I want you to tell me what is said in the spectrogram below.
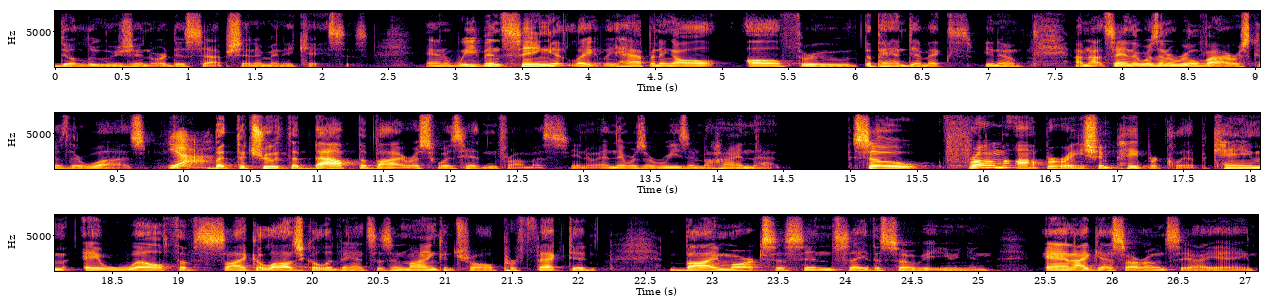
delusion or deception in many cases. And we've been seeing it lately happening all all through the pandemics, you know. I'm not saying there wasn't a real virus because there was. Yeah. But the truth about the virus was hidden from us, you know, and there was a reason behind that. So, from Operation Paperclip came a wealth of psychological advances in mind control perfected by Marxists in, say, the Soviet Union and I guess our own CIA,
